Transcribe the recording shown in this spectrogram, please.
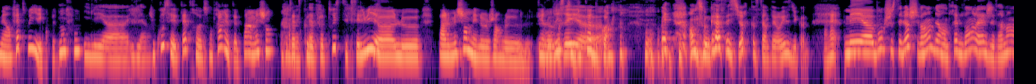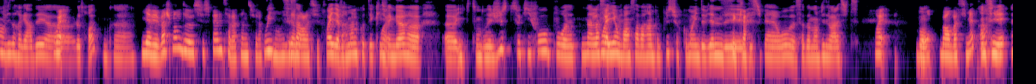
Mais en fait, oui, il est complètement fou. Il est, euh, il est. Du coup, c'est peut-être euh, son frère est peut-être pas un méchant. Ah, Peut-être que le plot twist, c'est que c'est lui euh, le pas le méchant, mais le genre le, le terroriste vrai, du code, quoi. Ouais, en tout cas, c'est sûr que c'est un terroriste du code. Ouais. Mais euh, bon, je sais bien, je suis vraiment bien rentrée dedans. Là, j'ai vraiment envie de regarder euh, Ouais. le 3. Donc, euh, Il y avait vachement de suspense à la fin de celui-là. Oui, c'est ça. la suite. ouais, il y a vraiment le côté cliffhanger. Euh, ils t'ont donné juste ce qu'il faut pour. euh, là, ça Ouais. y est, on va en savoir un peu plus sur comment ils deviennent des, super-héros. euh, Ça donne envie de voir la suite. Ouais. Bon, Bon, bah on va s'y mettre. on hein. s'y met.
